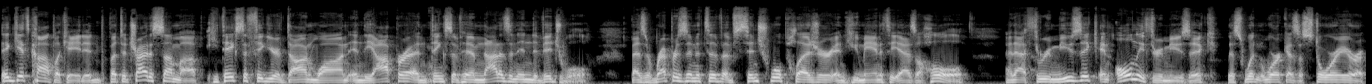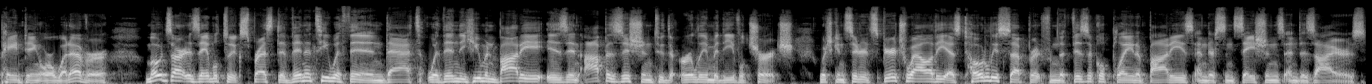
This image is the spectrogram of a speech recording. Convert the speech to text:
it gets complicated, but to try to sum up, he takes the figure of Don Juan in the opera and thinks of him not as an individual, but as a representative of sensual pleasure and humanity as a whole. and that through music and only through music, this wouldn't work as a story or a painting or whatever. Mozart is able to express divinity within that within the human body is in opposition to the early medieval church, which considered spirituality as totally separate from the physical plane of bodies and their sensations and desires.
